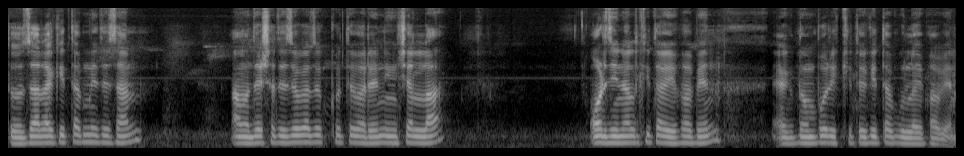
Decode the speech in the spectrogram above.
তো যারা কিতাব নিতে চান, আমাদের সাথে যোগাযোগ করতে পারেন, ইনশাল্লাহ। অরিজিনাল কিতাবই পাবেন। একদম পরীক্ষিত কিতাবগুলোই পাবেন।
